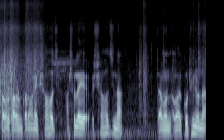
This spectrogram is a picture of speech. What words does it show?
ছাগল পালন করা অনেক সহজ। আসলে সহজ না, তেমন আবার কঠিনও না,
